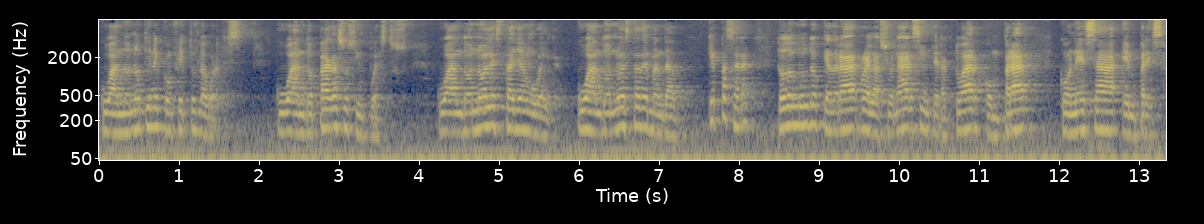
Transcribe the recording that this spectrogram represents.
cuando no tiene conflictos laborales, cuando paga sus impuestos, cuando no le estallan huelga, cuando no está demandado. ¿Qué pasará? Todo el mundo querrá relacionarse, interactuar, comprar con esa empresa.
